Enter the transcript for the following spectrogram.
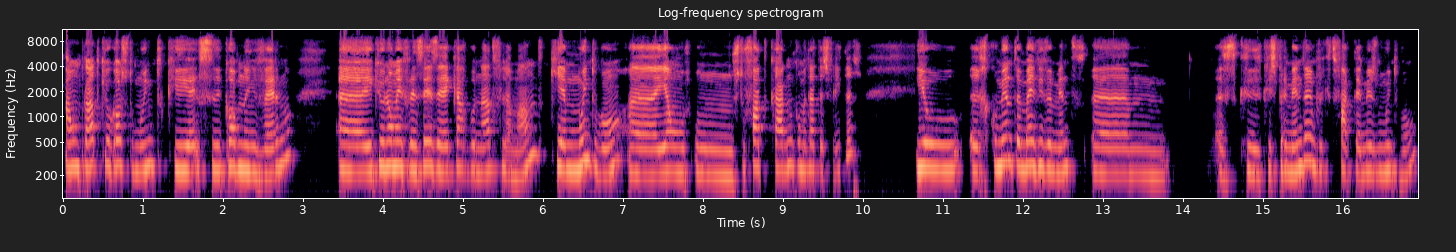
há um prato que eu gosto muito que se come no inverno uh, e que o nome em francês é carbonade flamande, que é muito bom. Uh, é um, um, estofado de carne com batatas fritas. E eu uh, recomendo também vivamente que, que, experimentem, porque de facto é mesmo muito bom.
